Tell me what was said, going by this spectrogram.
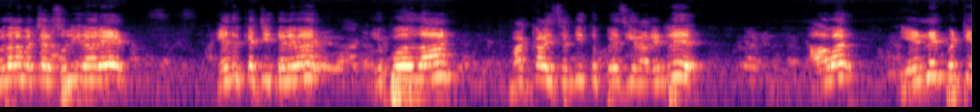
முதலமைச்சர் சொல்கிறாரே எதிர்க்கட்சி தலைவர் இப்போதுதான் மக்களை சந்தித்து பேசுகிறார் என்று அவர் என்னை பற்றி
